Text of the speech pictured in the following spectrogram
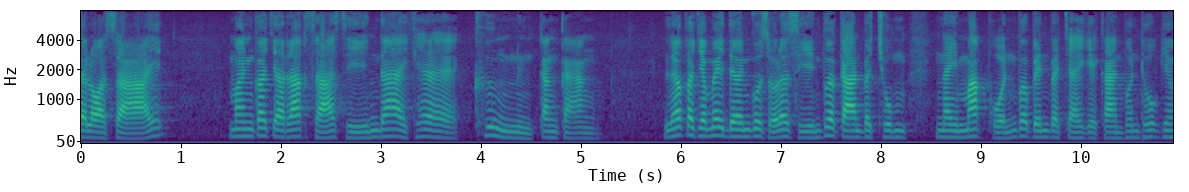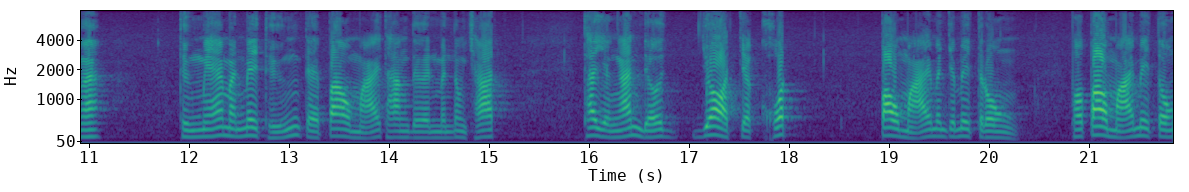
ตลอดสาย มันก็จะรักษาศีลได้แค่ครึ่งหนึ่งกลางๆ แล้วก็จะไม่เดินกุศลศีลเพื่อการประชุมในมรรคผลเพื่อเป็นปัจจัยแก่การพ้นทุกข์ใช่ไหมถึงแม้มันไม่ถึงแต่เป้าหมายทางเดินมันต้องชัด ถ้าอย่างนั้นเดี๋ยวยอดจะคดเป้าหมายมันจะไม่ตรงพอเป้าหมายไม่ตรง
